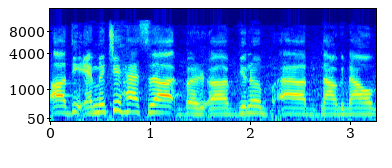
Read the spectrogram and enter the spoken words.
uh, the MHA has you know now now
